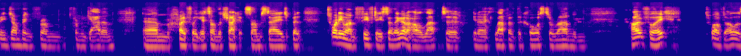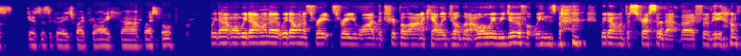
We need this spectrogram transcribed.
be jumping from from Gaddon. Um, hopefully gets on the track at some stage, but 21.50, so they got a whole lap to you know lap of the course to run, and hopefully twelve dollars gives us a good each way play uh, race four. We don't want we don't want to we don't want to three three wide the triple Anna Kelly job on. Well, we, we do if it wins, but we don't want the stress of that though for the um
